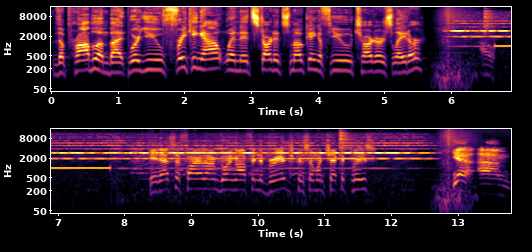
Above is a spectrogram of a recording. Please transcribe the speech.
the problem, but were you freaking out when it started smoking a few charters later? Okay, that's the fire alarm going off in the bridge. Can someone check it, please? Yeah, um,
